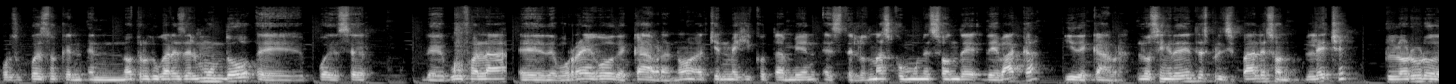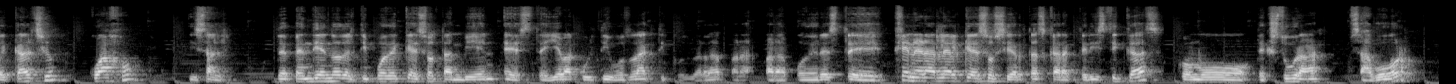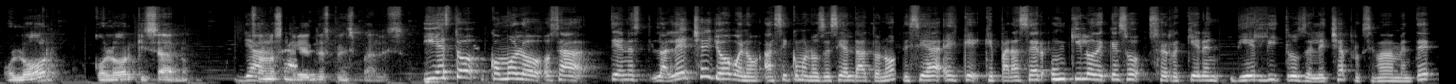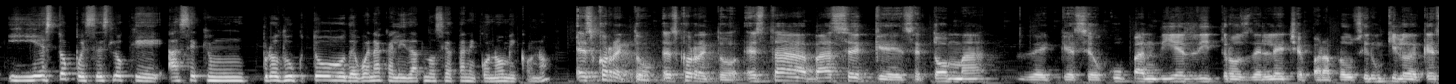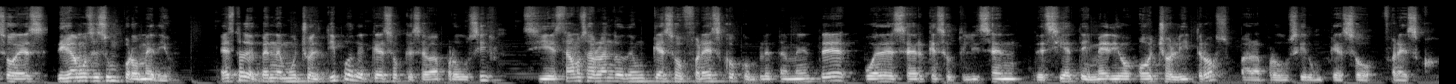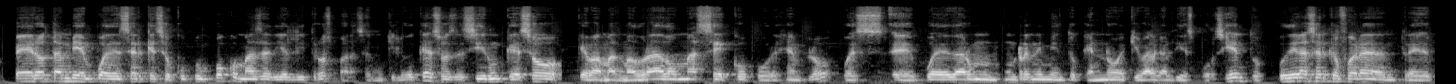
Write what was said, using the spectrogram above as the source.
Por supuesto que en, otros lugares del mundo eh, puede ser de búfala, eh, de borrego, de cabra, ¿no? Aquí en México también este, los más comunes son de, de vaca y de cabra. Los ingredientes principales son leche, cloruro de calcio, cuajo y sal dependiendo del tipo de queso, también este, lleva cultivos lácticos, ¿verdad? Para, para poder este, generarle al queso ciertas características como textura, sabor, olor, color quizá, ¿no? Ya, Son los ingredientes principales. ¿Y esto cómo lo, o sea, tienes la leche, yo, bueno, así como nos decía el dato, ¿no? Decía eh, que, que, para hacer un kilo de queso se requieren 10 litros de leche aproximadamente y esto pues es lo que hace que un producto de buena calidad no sea tan económico, ¿no? Es correcto, es correcto. Esta base que se toma de que se ocupan 10 litros de leche para producir un kilo de queso es, digamos, es un promedio. Esto depende mucho del tipo de queso que se va a producir. Si estamos hablando de un queso fresco completamente, puede ser que se utilicen de siete y medio 8 litros para producir un queso fresco. Pero también puede ser que se ocupe un poco más de 10 litros para hacer un kilo de queso. Es decir, un queso que va más madurado, más seco, por ejemplo, pues eh, puede dar un, un rendimiento que no equivalga al 10%. Pudiera ser que fuera entre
